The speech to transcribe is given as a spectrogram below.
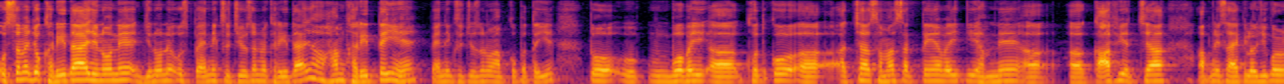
उस समय जो ख़रीदा है, जिन्होंने जिन्होंने उस पैनिक सिचुएशन में ख़रीदा है, हम ख़रीदते ही हैं पैनिक सिचुएशन में आपको पता ही है। तो वो भाई ख़ुद को अच्छा समझ सकते हैं भाई कि हमने काफ़ी अच्छा अपनी साइकोलॉजी को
